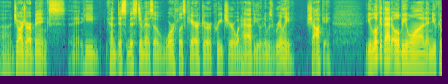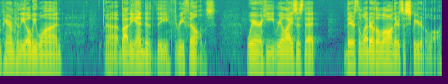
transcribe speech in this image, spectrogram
uh, Jar Jar Binks, he kind of dismissed him as a worthless character or creature or what have you, and it was really shocking. You look at that Obi Wan and you compare him to the Obi Wan uh, by the end of the three films, where he realizes that there's the letter of the law and there's the spirit of the law.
